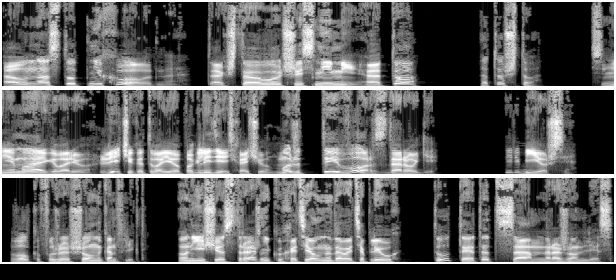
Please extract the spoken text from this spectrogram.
А у нас тут не холодно, так что лучше сними, а то... А то что? Снимай, говорю, личико твое поглядеть хочу. Может, ты вор с дороги. Перебьешься. Волков уже шел на конфликт. Он еще стражнику хотел надавать оплеух. Тут этот сам на рожон лез.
